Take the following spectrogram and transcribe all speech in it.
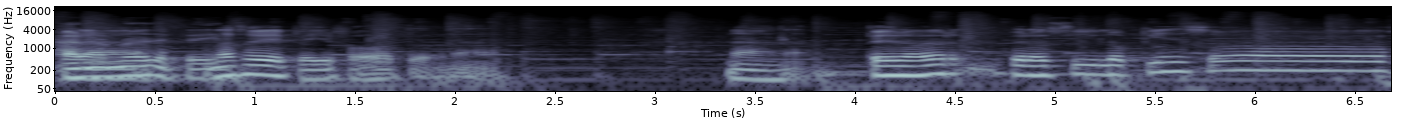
Ah, no, Para- no eres de pedir. No soy de pedir fotos, nada. Nada, nada. Pero a ver, pero si lo pienso.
